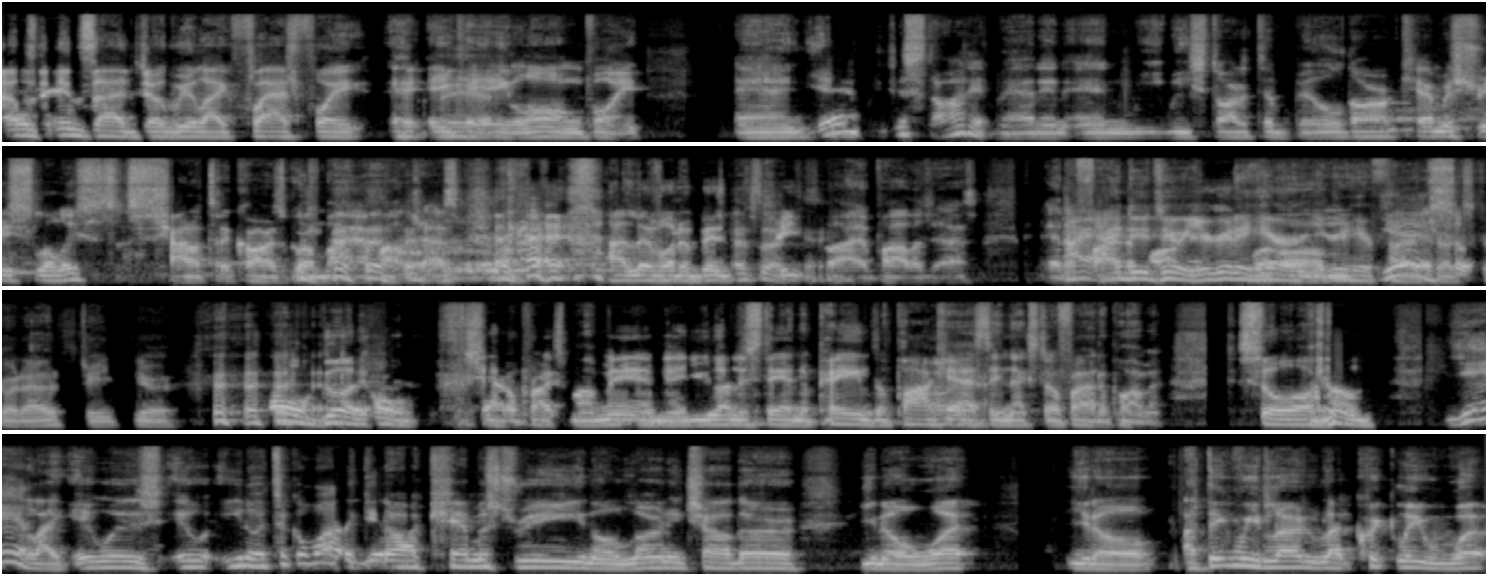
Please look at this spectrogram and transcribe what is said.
that was the inside joke. We were like Flashpoint, aka yeah. Long Point. And yeah, we just started, man, and and we, we started to build our chemistry slowly. Shout out to the cars going by. I apologize. I live on a business That's street, so I apologize. And I, I do too. You're gonna Well, hear you're um, gonna hear fire yeah, trucks so- go down the street too. Oh, good. Oh, Shadow Price, my man, man. You understand the pains of Oh, yeah. podcasting next to a fire department. So, um, yeah, like it was, it you know, it took a while to get our chemistry, you know, learn each other, you know, what, you know, I think we learned like quickly what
